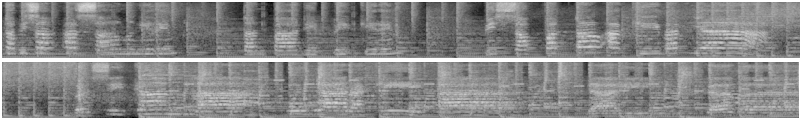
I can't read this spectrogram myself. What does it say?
Tak bisa asal mengirim tanpa dipikirin Bisa fatal akibatnya. Bersihkanlah udara kita Dari kebencian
